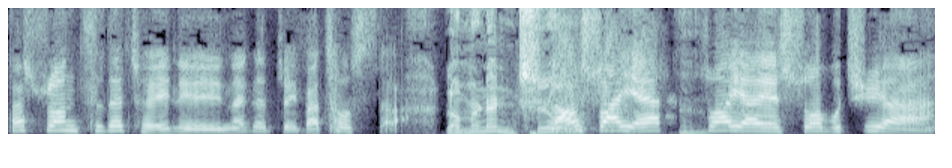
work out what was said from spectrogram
大蒜吃在嘴里，那个嘴巴臭死了。老妹儿，那你吃肉，然后刷牙，刷牙也刷不去啊。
